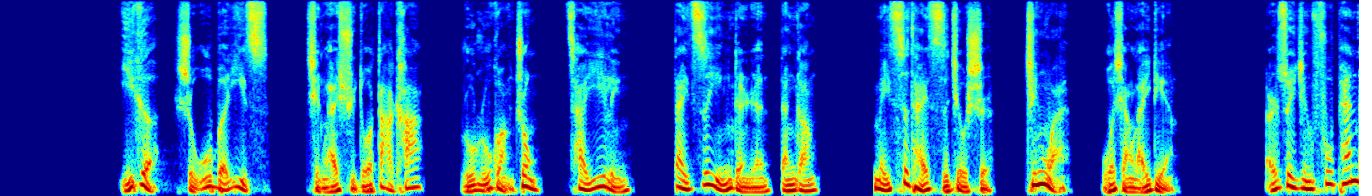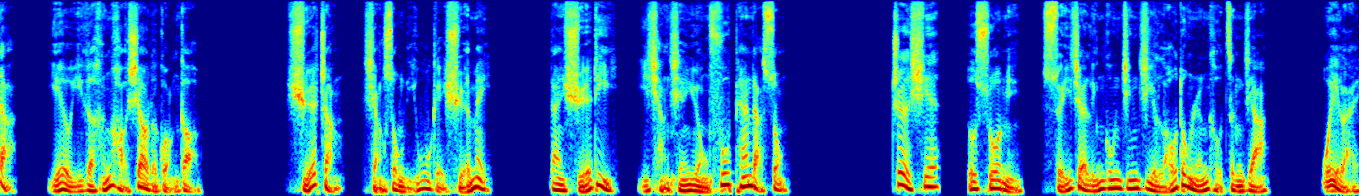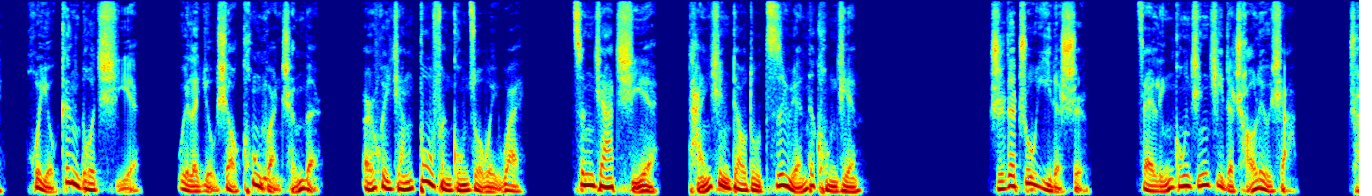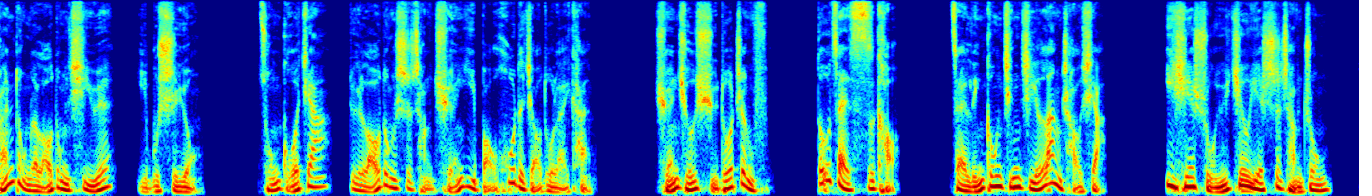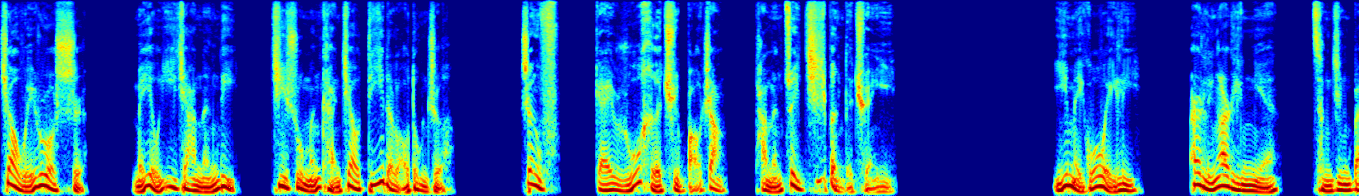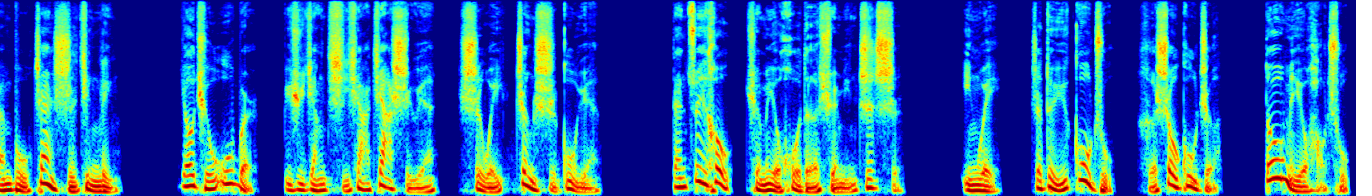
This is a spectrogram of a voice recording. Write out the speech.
一个是 Uber Eats，请来许多大咖，如卢广仲、蔡依林，戴资颖等人担纲，每次台词就是“今晚我想来点”。而最近 Foodpanda 也有一个很好笑的广告：学长想送礼物给学妹，但学弟已抢先用 Foodpanda 送。这些都说明，随着零工经济劳动人口增加，未来会有更多企业为了有效控管成本，而会将部分工作委外，增加企业弹性调度资源的空间。值得注意的是，在零工经济的潮流下，传统的劳动契约已不适用。从国家对劳动市场权益保护的角度来看，全球许多政府都在思考，在零工经济浪潮下，一些属于就业市场中较为弱势、没有议价能力、技术门槛较低的劳动者，政府该如何去保障他们最基本的权益？以美国为例。二零二零年曾经颁布暂时禁令，要求 Uber 必须将旗下驾驶员视为正式雇员，但最后却没有获得选民支持，因为这对于雇主和受雇者都没有好处。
